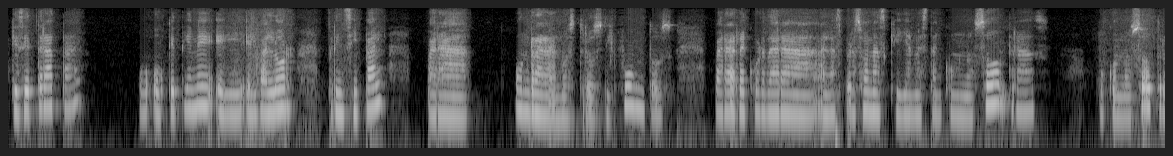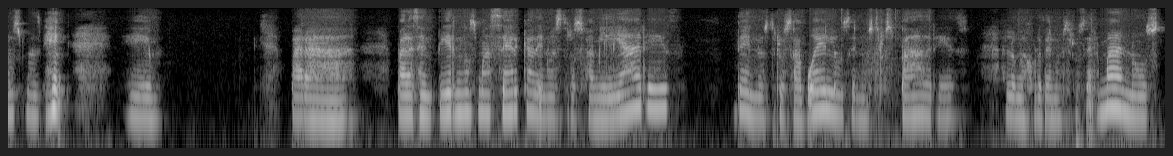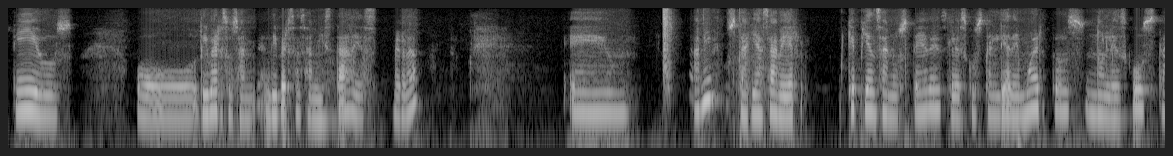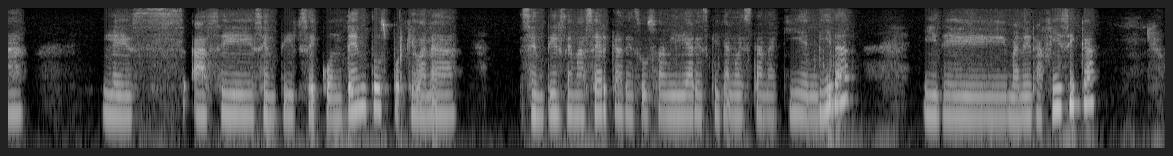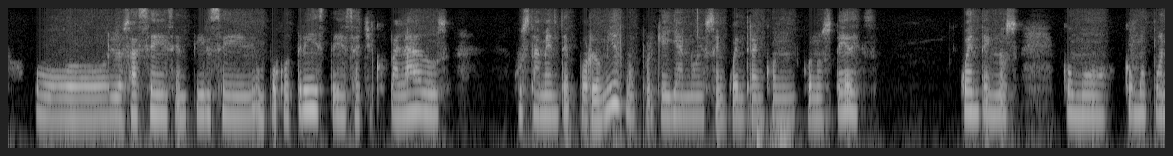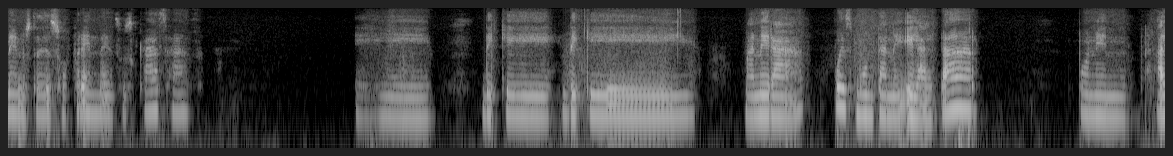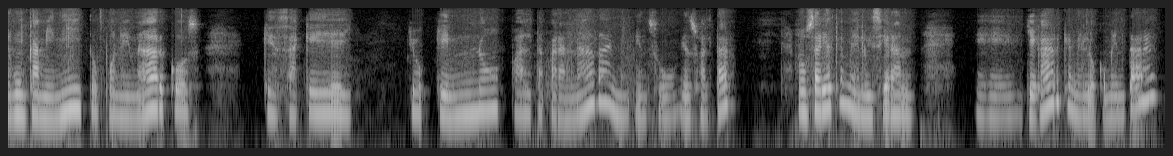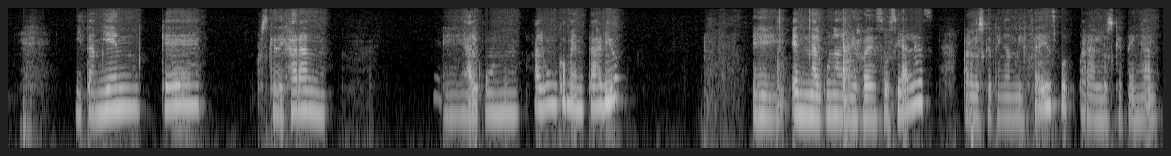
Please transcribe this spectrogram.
que se trata o, que tiene el, valor principal para honrar a nuestros difuntos, para recordar a, las personas que ya no están con nosotras o con nosotros más bien, eh, para, para sentirnos más cerca de nuestros familiares, de nuestros abuelos, de nuestros padres, a lo mejor de nuestros hermanos, tíos, o diversas amistades, ¿verdad? Em, a mí me gustaría saber qué piensan ustedes. ¿Les gusta el Día de Muertos? ¿No les gusta? ¿Les hace sentirse contentos porque van a sentirse más cerca de sus familiares que ya no están aquí en vida y de manera física? o los hace sentirse un poco tristes, achicopalados, justamente por lo mismo, porque ya no se encuentran con, ustedes. Cuéntenos cómo, cómo, ponen ustedes su ofrenda en sus casas, eh, de qué, de qué manera pues montan el altar, ponen algún caminito, ponen arcos, que es aquello que no falta para nada en, su, en su altar. Me gustaría que me lo hicieran eh, llegar, que me lo comentaran y también que pues que dejaran eh, algún, algún comentario eh, en alguna de mis redes sociales, para los que tengan mi Facebook, para los que tengan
